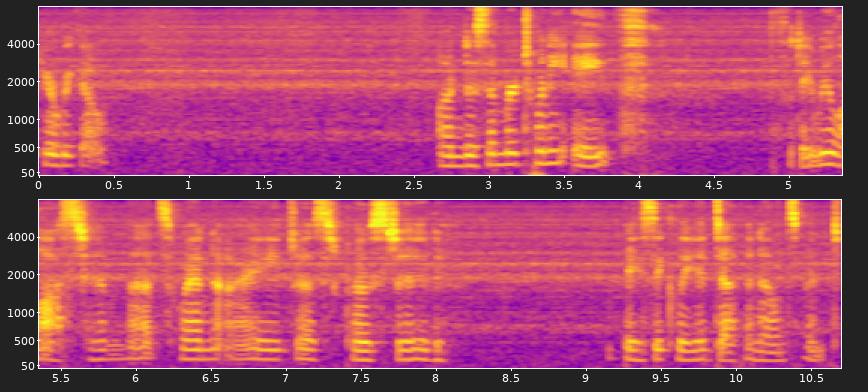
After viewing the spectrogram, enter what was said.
here we go. On December 28th, the day we lost him, that's when I just posted basically a death announcement.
